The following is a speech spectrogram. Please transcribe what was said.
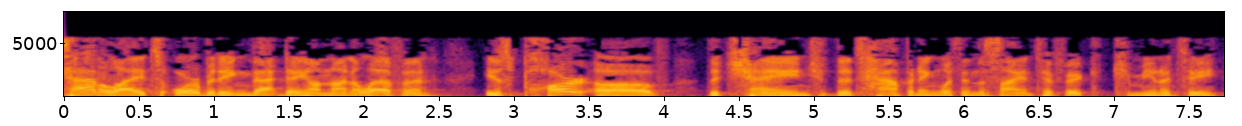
satellites orbiting that day on 9-11 is part of the change that's happening within the scientific community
